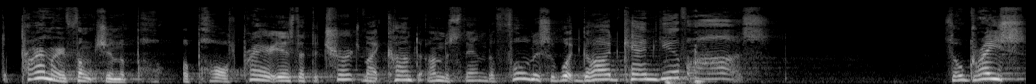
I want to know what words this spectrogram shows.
The primary function of, of Paul's prayer is that the church might come to understand the fullness of what God can give us. So, grace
